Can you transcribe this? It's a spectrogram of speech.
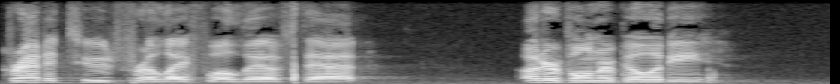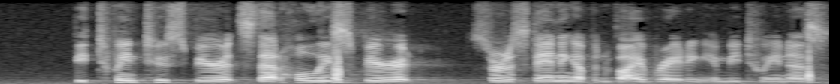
gratitude for a life well lived, that utter vulnerability between two spirits, that Holy Spirit sort of standing up and vibrating in between us,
